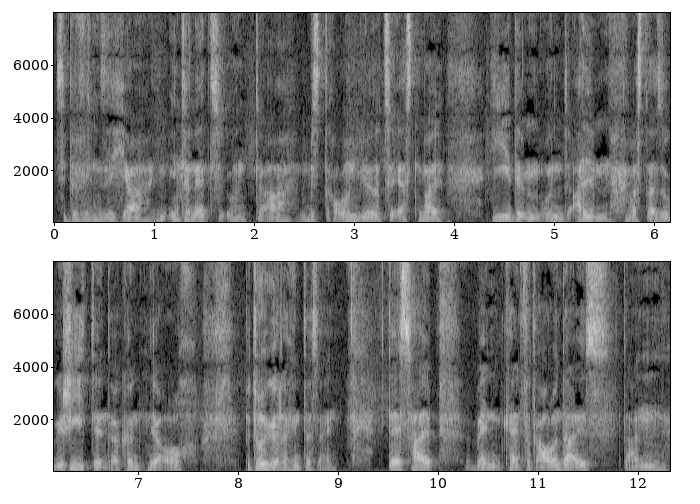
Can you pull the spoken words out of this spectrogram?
sie befinden sich ja im Internet und da misstrauen wir zuerst mal jedem und allem, was da so geschieht, denn da könnten ja auch Betrüger dahinter sein. Deshalb, wenn kein Vertrauen da ist, dann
